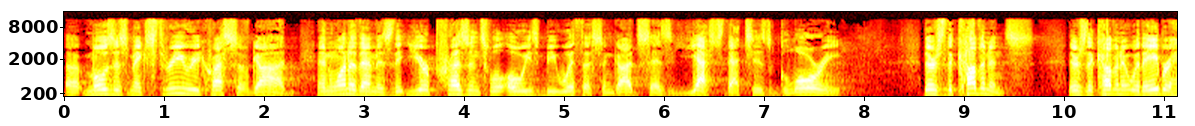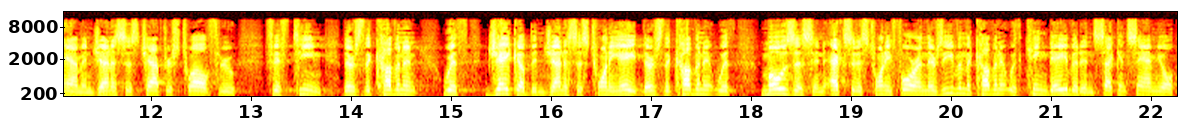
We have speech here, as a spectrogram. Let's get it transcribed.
uh, Moses makes three requests of God, and one of them is that your presence will always be with us. And God says, Yes, that's his glory. There's the covenants. There's the covenant with Abraham in Genesis chapters 12 through 15. There's the covenant with Jacob in Genesis 28. There's the covenant with Moses in Exodus 24. And there's even the covenant with King David in 2 Samuel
